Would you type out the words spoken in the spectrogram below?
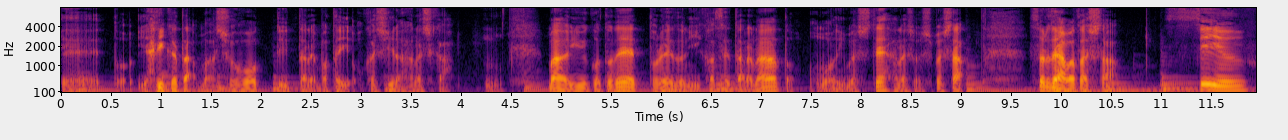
えーと、やり方、まあ、手法って言ったらまたおかしいな話か。うん、まあいうことでトレードに活かせたらなと思いまして話をしました。それではまた明日。See you!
